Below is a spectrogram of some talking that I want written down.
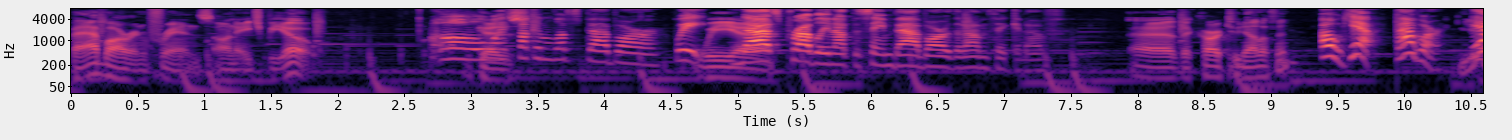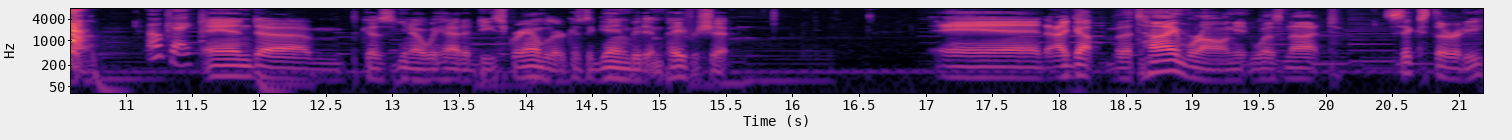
Babar and Friends on HBO. Oh, I fucking loved Babar. Wait, we, uh, that's probably not the same Babar that I'm thinking of. Uh, the cartoon elephant. Oh yeah, Babar. Yeah. Okay. And um, because you know we had a descrambler because again we didn't pay for shit. And I got the time wrong. It was not 6:30.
